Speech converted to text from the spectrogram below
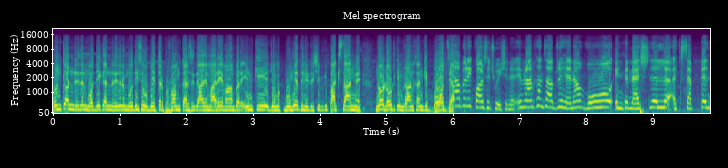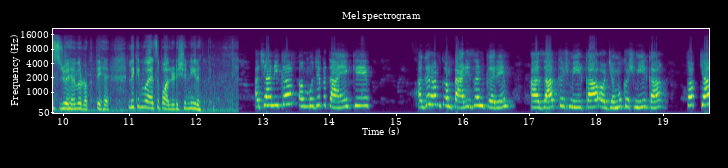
उनका नरेंद्र मोदी का नरेंद्र मोदी से वो बेहतर परफॉर्म कर सकते हैं। हमारे वहाँ पर इनकी जो मकबूलियत लीडरशिप की पाकिस्तान में नो डाउट इमरान खान की बहुत यहाँ पर एक और सिचुएशन है। इमरान खान साहब जो है ना वो इंटरनेशनल एक्सेप्टेंस जो है वो रखते हैं। लेकिन वो ए पॉलिटिशियन नहीं रखते। अच्छा अनिका अब मुझे बताएँ कि अगर हम कंपैरिजन करें आज़ाद कश्मीर का और जम्मू कश्मीर का तो आप क्या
